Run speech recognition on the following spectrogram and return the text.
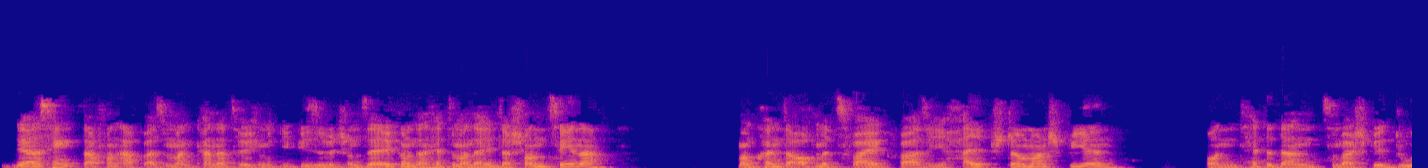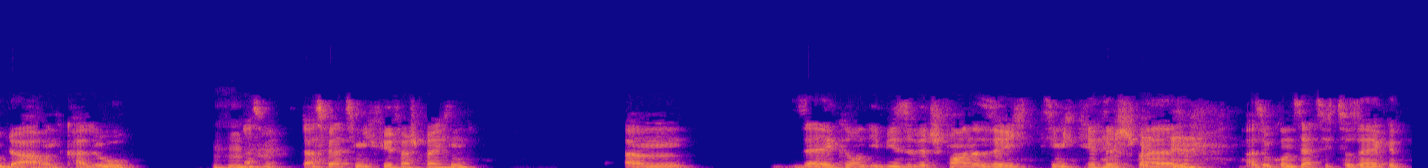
Ja, es hängt davon ab. Also man kann natürlich mit Ibisevic und Selke und dann hätte man dahinter schon einen Zehner. Man könnte auch mit zwei quasi Halbstürmern spielen und hätte dann zum Beispiel Duda und Kalu. Mhm. Das, das wäre ziemlich vielversprechend. Ähm, Selke und Ibisevic vorne sehe ich ziemlich kritisch, weil, also grundsätzlich zu Selke,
